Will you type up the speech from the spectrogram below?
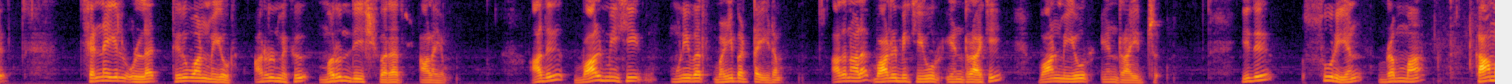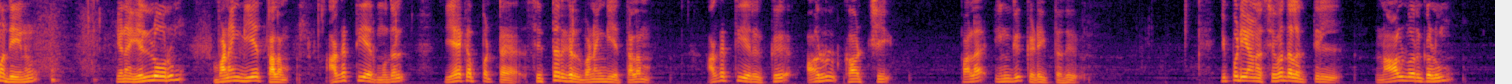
சென்னையில் உள்ள திருவான்மையூர் அருள்மிகு மருந்தீஸ்வரர் ஆலயம். அது வால்மீகி முனிவர் வழிபட்ட இடம். அதனால் வால்மீகியூர் என்றாகி வான்மியூர் என்றாயிற்று. இது சூரியன் பிரம்மா காமதேனு என எல்லோரும் வணங்கிய தலம். அகத்தியர் முதல் ஏகப்பட்ட சித்தர்கள் வணங்கிய தலம். அகத்தியருக்கு அருள் காட்சி பல இங்கு கிடைத்தது. இப்படியான சிவதலத்தில் நால்வர்களும்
